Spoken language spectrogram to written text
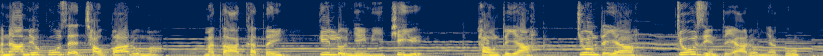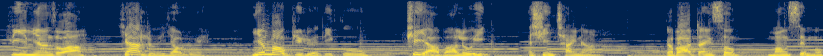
အနာမျိုး66ပါးတို့မှမတာခတ်သိမ်းကိလွတ်ငိမ့်သည်ဖြစ်၍ထောင်တရားကျွန်းတရားကျိုးစဉ်တရားတော်မြတ်ကိုလျင်မြန်စွာရလွယ်ရောက်လွယ်မျက်မှောက်ပြုလွယ်သည့်ကို ဖြစ်ရပါလို၏အရှင်ချိုင်းနာကဘာတိုင်ဆုံးမောင်စစ်မုံ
